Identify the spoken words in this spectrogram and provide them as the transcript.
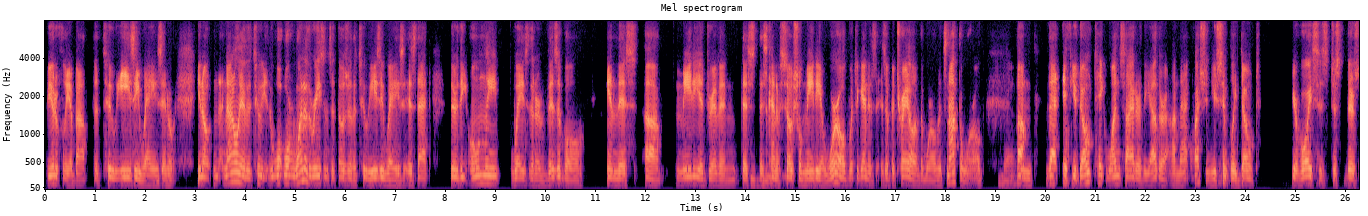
beautifully about the two easy ways and you know not only are the two or one of the reasons that those are the two easy ways is that they're the only ways that are visible in this uh, media driven this mm-hmm. this kind of social media world which again is, is a betrayal of the world it's not the world right. um, that if you don't take one side or the other on that question you simply don't your voice is just there's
